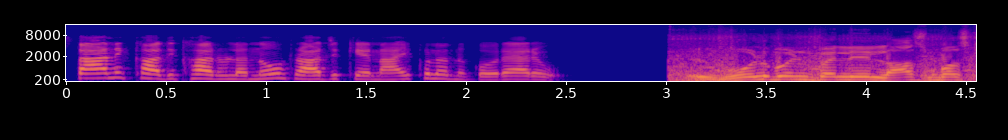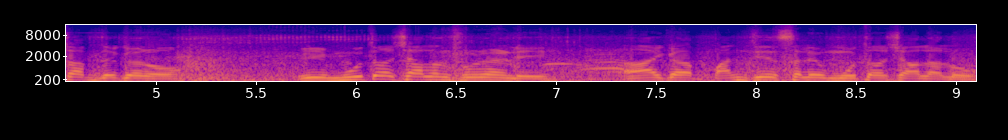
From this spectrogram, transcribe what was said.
స్థానిక అధికారులను రాజకీయ నాయకులను కోరారు. ఈ లాస్ట్ బస్ స్టాప్ దగ్గర ఈ మూత్రశాలను చూడండి. ఆ, ఇక్కడ పనిచేస్తలేవు మూత్రశాలలు.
